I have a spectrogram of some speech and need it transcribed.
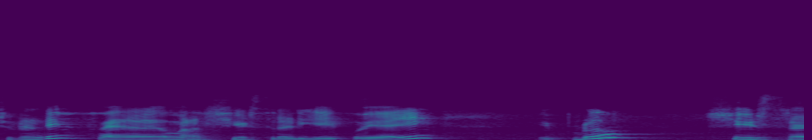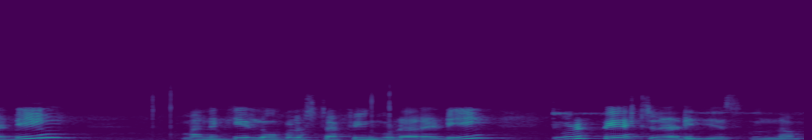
చూడండి ఫైనల్గా మన షీట్స్ రెడీ అయిపోయాయి. ఇప్పుడు షీట్స్ రెడీ మనకి లోపల స్టఫింగ్ కూడా రెడీ ఇప్పుడు పేస్ట్ రెడీ చేసుకుందాం.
